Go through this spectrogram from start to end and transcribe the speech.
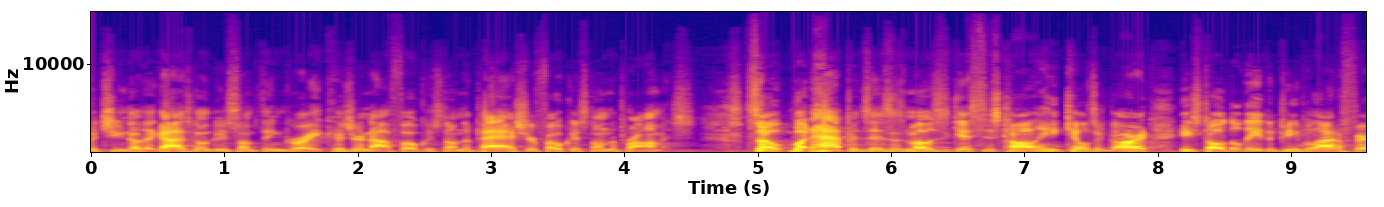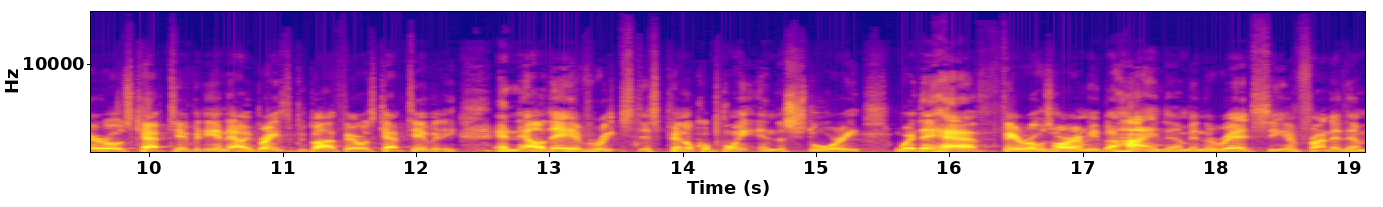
But you know that God's going to do something great because you're not focused on the past, you're focused on the promise. So what happens is, as Moses gets this calling, he kills a guard. He's told to lead the people out of Pharaoh's captivity, and now he brings the people out of Pharaoh's captivity. And now they have reached this pinnacle point in the story where they have Pharaoh's army behind them and the Red Sea in front of them.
